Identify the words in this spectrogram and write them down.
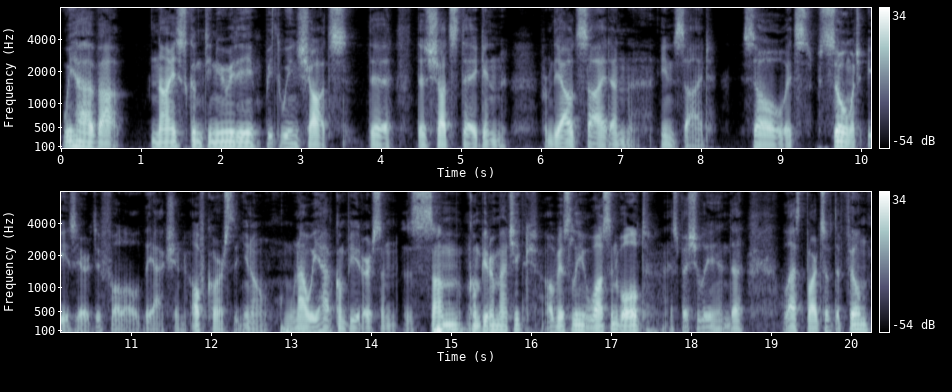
we have a nice continuity between shots the the shots taken from the outside and inside so it's so much easier to follow the action of course you know now we have computers and some computer magic obviously was involved especially in the last parts of the film.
